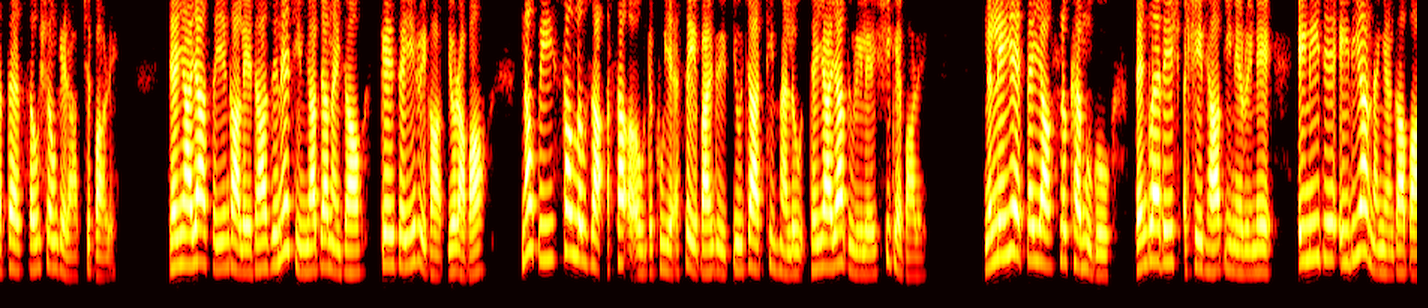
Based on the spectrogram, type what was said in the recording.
အသက်ဆုံးရှုံးခဲ့တာဖြစ်ပါတယ်။ဒဏ်ရာရစရင်ကလည်းဒါဇင်နဲ့ချီများပြားနိုင်ကြောင်း ကယ်ဆယ်ရေးတွေကပြောတာပါ။နောက်ပြီးဆောက်လုပ်စအဆောက်အအုံတစ်ခုရဲ့အစိပ်ပိုင်းတွေပြိုကျထိမှန်လို့ဒဏ်ရာရသူတွေလည်းရှိခဲ့ပါတယ်။ငလင်ရဲ့တက်ရောက်လှုပ်ခတ်မှုကိုဘင်္ဂလားဒေ့ရှ်အရှေ့ဖျားပြည်နယ်တွေနဲ့အိန္ဒိယအိန္ဒိယနိုင်ငံကပါ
